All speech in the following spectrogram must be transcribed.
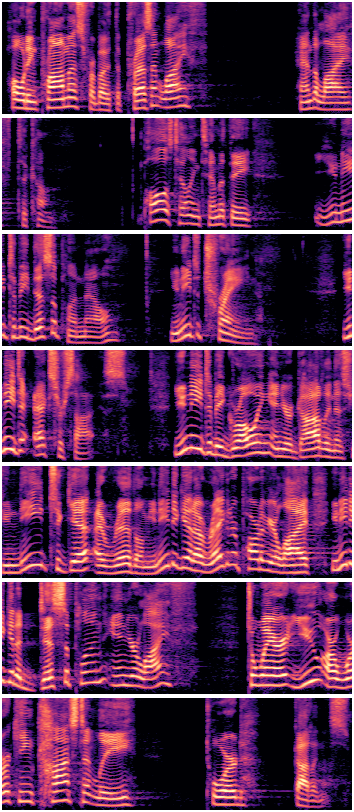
holding promise for both the present life and the life to come. Paul is telling Timothy, you need to be disciplined now. You need to train. You need to exercise. You need to be growing in your godliness. You need to get a rhythm. You need to get a regular part of your life. You need to get a discipline in your life to where you are working constantly toward godliness.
